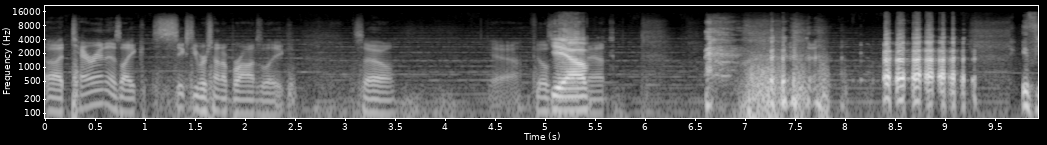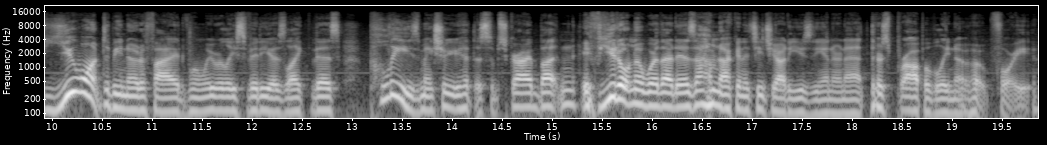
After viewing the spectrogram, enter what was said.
uh, Terran is like 60% of Bronze League, so yeah, feels Yeah. good, man. If you want to be notified when we release videos like this, please make sure you hit the subscribe button. If you don't know where that is, I'm not going to teach you how to use the internet. There's probably no hope for you.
